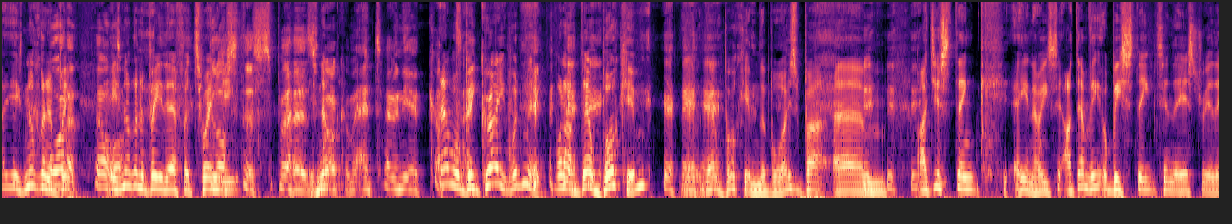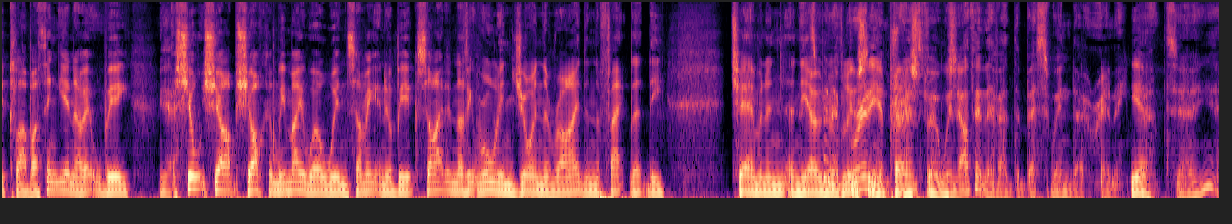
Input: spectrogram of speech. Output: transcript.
he's not going to be. He's not going to be there for 20. Gloucester Spurs not- welcome Antonio Conte. That would be great, wouldn't it? Well, they'll book him. They'll, they'll book him, the boys. But um, I just think, you know, he's, I don't think it'll be steeped in the history of the club. I think, you know, it will be Yeah. a short, sharp shock, and we may well win something, and it'll be exciting. And I think we're all enjoying the ride and the fact that the chairman and, and the It's owner of have the purse window. I think they've had the best window, really. Yeah. but, uh, yeah.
